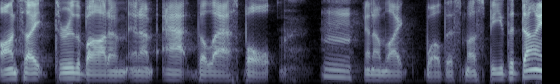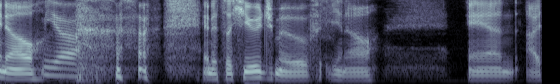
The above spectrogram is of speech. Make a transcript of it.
on site through the bottom, and I'm at the last bolt. Mm, And I'm like, well, this must be the dyno. yeah. and it's a huge move, you know. And I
